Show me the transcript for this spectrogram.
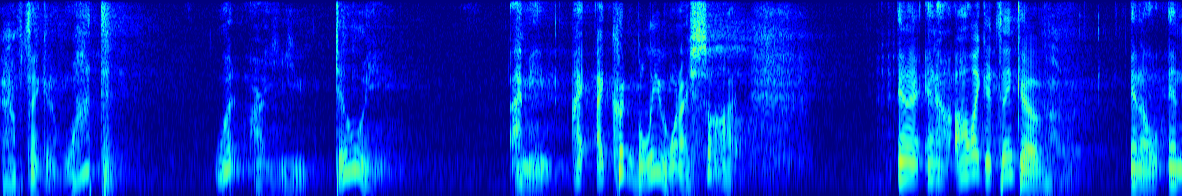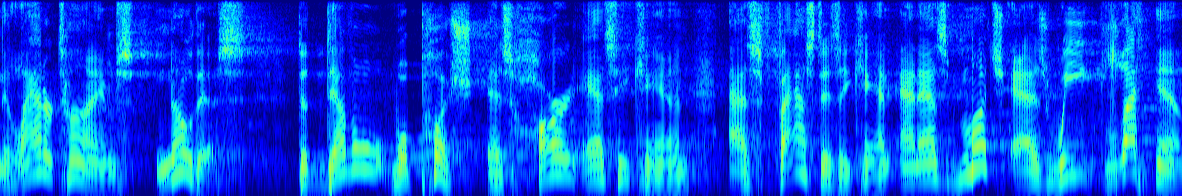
And I'm thinking, what? What are you doing? I mean, I, I couldn't believe it when I saw it. And, I, and all I could think of in, a, in the latter times, know this the devil will push as hard as he can, as fast as he can, and as much as we let him.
